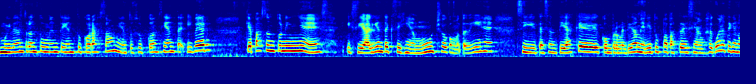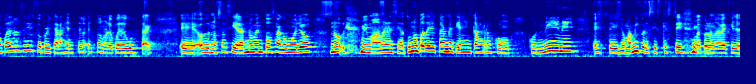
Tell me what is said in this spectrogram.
muy dentro en tu mente y en tu corazón y en tu subconsciente y ver qué pasó en tu niñez y si alguien te exigía mucho, como te dije, si te sentías que comprometida, maybe tus papás te decían, recuérdate que no puedes hacer esto porque a la gente esto no le puede gustar. Eh, o no sé si eras noventosa como yo, no, mi mamá me decía, tú no puedes estar metida en carros con, con nene. Este, y yo, mami, pero si es que estoy, me acuerdo una vez que yo,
